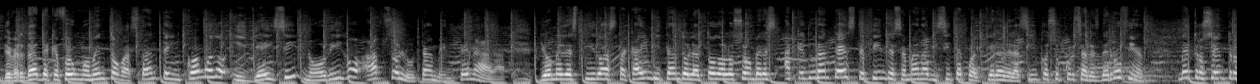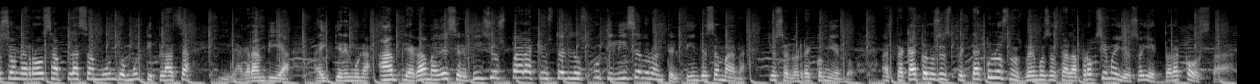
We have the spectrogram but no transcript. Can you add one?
De verdad de que fue un momento bastante incómodo y Jay-Z no dijo absolutamente nada. Yo me despido hasta acá invitándole a todos los hombres a que durante este fin de semana visite cualquiera de las cinco sucursales de Ruffians, Metrocentro, Zona Rosa, Plaza Mundo, Multiplaza y La Gran Vía. Ahí tienen una amplia gama de servicios para que usted los utilice durante el fin de semana. Yo se los recomiendo. Hasta acá con los espectáculos, nos vemos hasta la próxima. Yo soy Héctor Acosta.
